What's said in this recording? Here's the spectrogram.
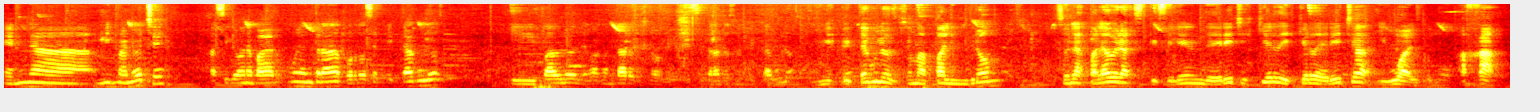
en una misma noche, así que van a pagar una entrada por dos espectáculos y Pablo les va a contar lo que se trata su espectáculo. Mi espectáculo se llama Palindrom, son las palabras que se leen de derecha a izquierda y izquierda a derecha igual, como ajá, por.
